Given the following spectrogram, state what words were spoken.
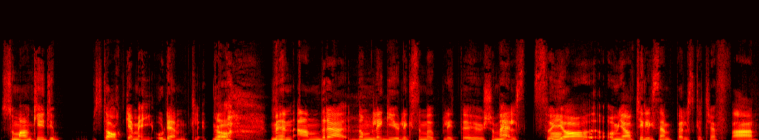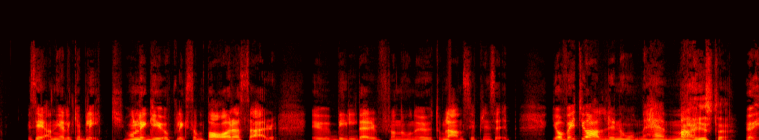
Så man kan ju typ staka mig ordentligt. Ja. Men andra, de lägger ju liksom upp lite hur som helst. Så Ja. jag, om jag till exempel ska träffa vi säger Angelica Blick, hon lägger ju upp liksom bara så här, eh, bilder från när hon är utomlands i princip. Jag vet ju aldrig när hon är hemma. Nej, just det. Jag har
